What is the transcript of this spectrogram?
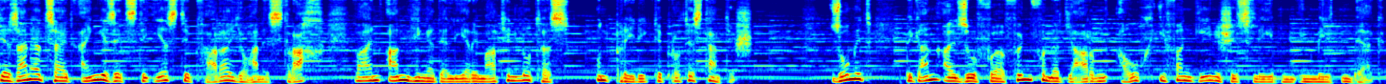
Der seinerzeit eingesetzte erste Pfarrer Johannes Drach war ein Anhänger der Lehre Martin Luthers und predigte protestantisch. Somit begann also vor 500 Jahren auch evangelisches Leben in Miltenberg.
